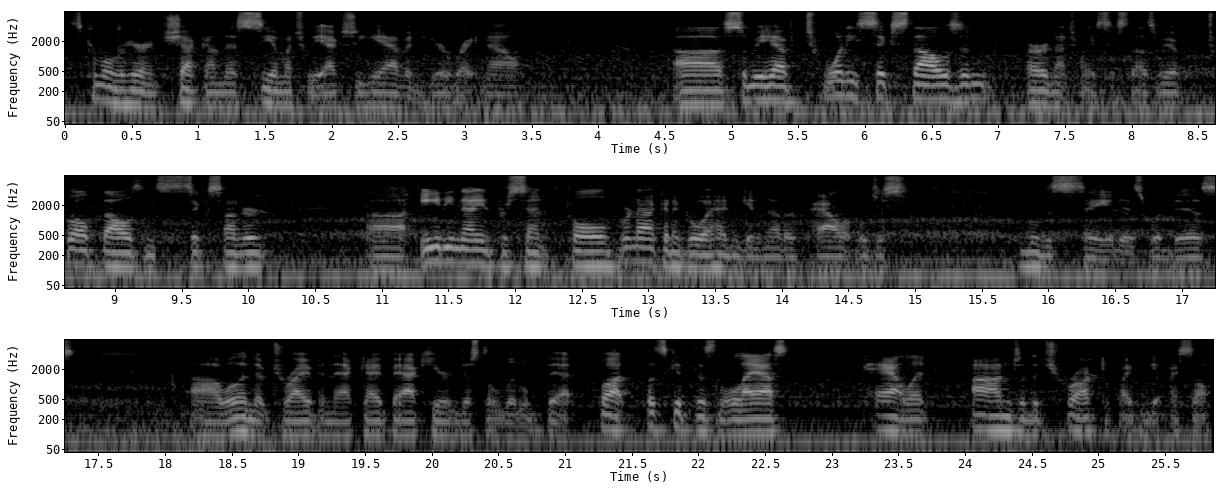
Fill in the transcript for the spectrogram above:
let's come over here and check on this, see how much we actually have in here right now. Uh, so we have 26,000, or not 26,000, we have 12,600. 89% uh, full. We're not going to go ahead and get another pallet. We'll just we'll just say it is what it is. Uh, we'll end up driving that guy back here in just a little bit. But let's get this last pallet onto the truck if I can get myself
